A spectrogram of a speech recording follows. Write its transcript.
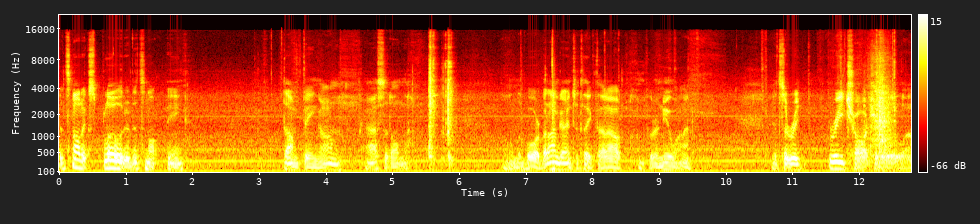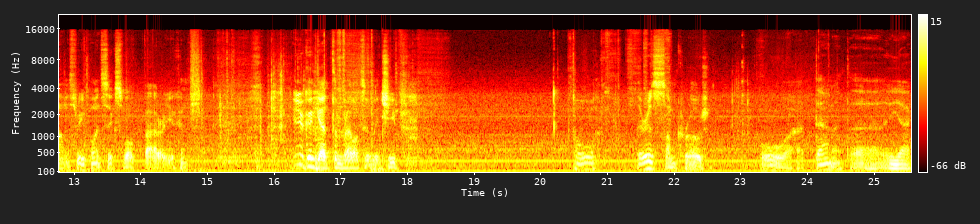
It's not exploded. It's not being dumping um, acid on the on the board. But I'm going to take that out and put a new one in. It's a re rechargeable um, 3.6 volt battery. You can you can get them relatively cheap. Oh, there is some corrosion. Oh, damn it, uh, yuck.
